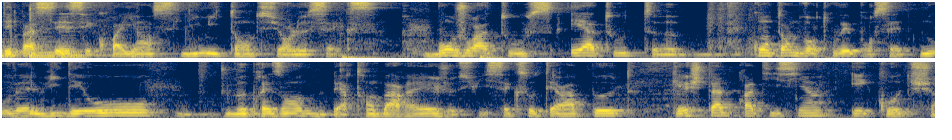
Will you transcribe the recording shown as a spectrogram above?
dépasser ses croyances limitantes sur le sexe Bonjour à tous et à toutes, euh, content de vous retrouver pour cette nouvelle vidéo. Je me présente Bertrand Barret, je suis sexothérapeute, gestalt praticien et coach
